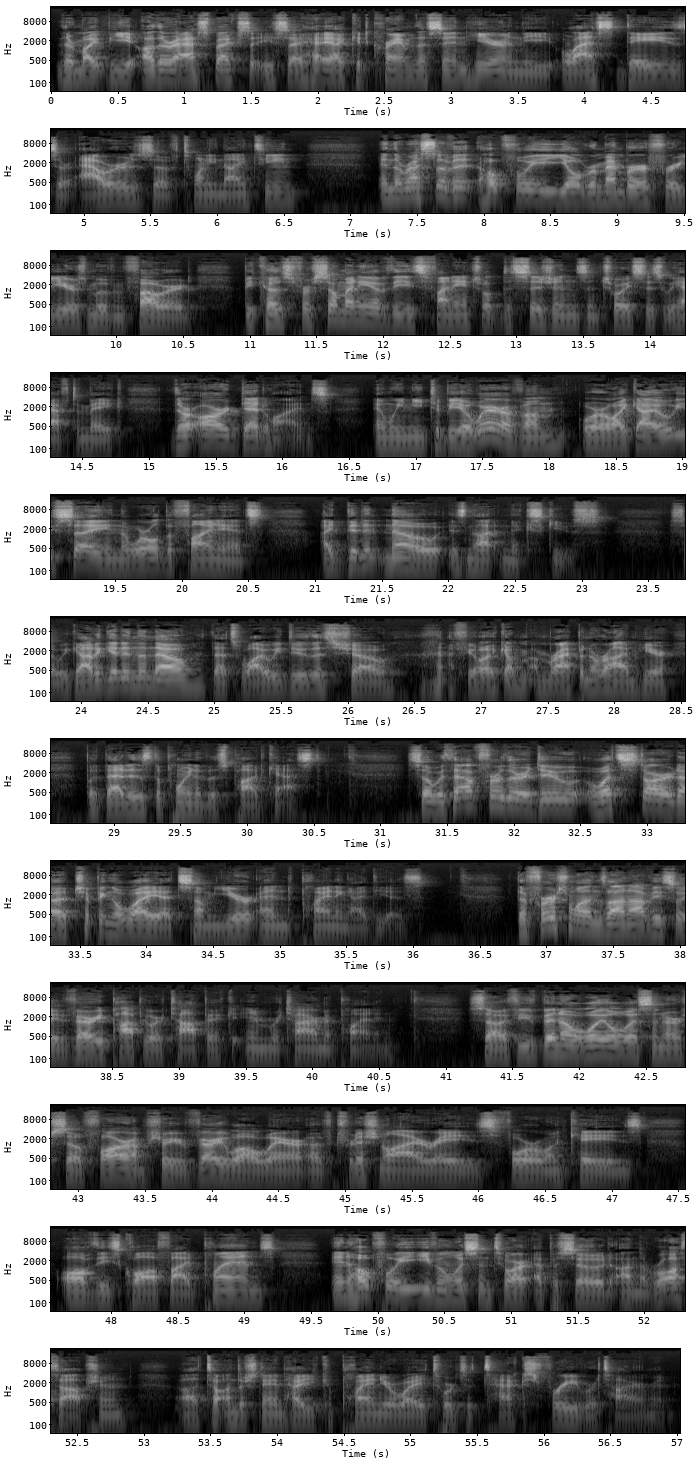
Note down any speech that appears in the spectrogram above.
There might be other aspects that you say, "Hey, I could cram this in here in the last days or hours of 2019." And the rest of it, hopefully you'll remember for years moving forward because for so many of these financial decisions and choices we have to make, there are deadlines and we need to be aware of them or like I always say in the world of finance, I didn't know is not an excuse. So we got to get in the know. That's why we do this show. I feel like I'm, I'm wrapping a rhyme here, but that is the point of this podcast. So without further ado, let's start uh, chipping away at some year end planning ideas. The first one's on obviously a very popular topic in retirement planning. So if you've been a loyal listener so far, I'm sure you're very well aware of traditional IRAs, 401ks, all of these qualified plans, and hopefully even listen to our episode on the Roth option uh, to understand how you can plan your way towards a tax free retirement.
